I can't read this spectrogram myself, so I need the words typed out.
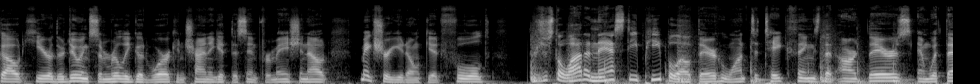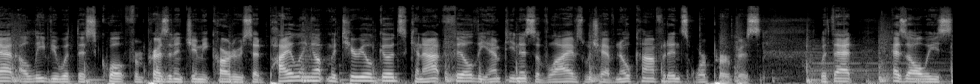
lookout here. They're doing some really good work in trying to get this information out. Make sure you don't get fooled. There's just a lot of nasty people out there who want to take things that aren't theirs. And with that, I'll leave you with this quote from President Jimmy Carter, who said, Piling up material goods cannot fill the emptiness of lives which have no confidence or purpose. With that, as always,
